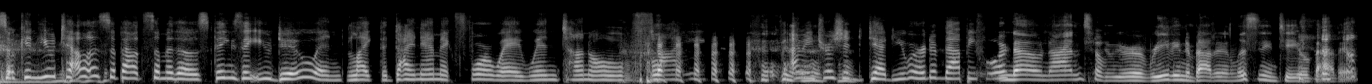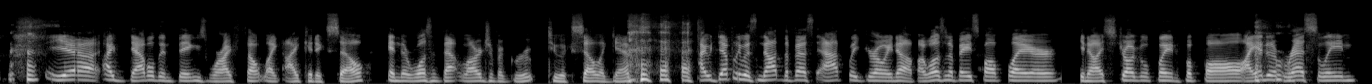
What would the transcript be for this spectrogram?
So, can you tell us about some of those things that you do and like the dynamic four way wind tunnel flying? I mean, Trisha, had you heard of that before? No, not until we were reading about it and listening to you about it. yeah, I dabbled in things where I felt like I could excel and there wasn't that large of a group to excel against. I definitely was not the best athlete growing up. I wasn't a baseball player. You know, I struggled playing football. I ended up wrestling.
